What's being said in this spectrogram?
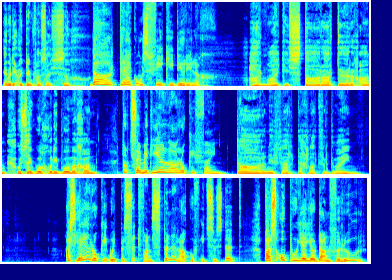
En met die uiting van sy sug, Daar trek ons fietjie deur die lug. Haar maatjie staar haar treurig aan, hoe sy hoog oor die bome gaan, tot sy met heel haar rokkie fyn. daar in die verte glad verdwyn. As jy 'n rokkie ooit besit van spinnerak of iets soos dit, pas op hoe jy jou dan verroer.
